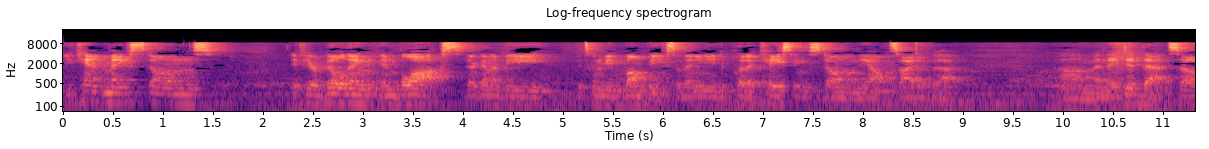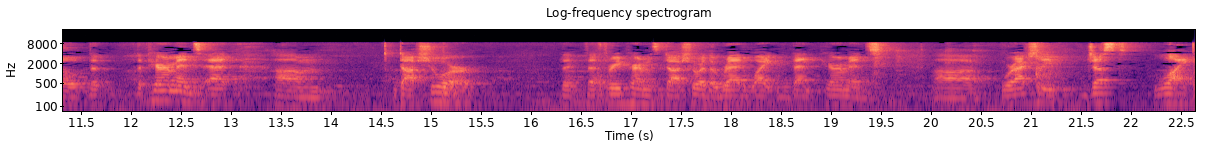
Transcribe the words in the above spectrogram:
you can't make stones if you're building in blocks. They're going to be it's going to be bumpy. So then you need to put a casing stone on the outside of that. Um, and they did that. So the, the pyramids at um, Dashur, the, the three pyramids at Dashur, the red, white, and bent pyramids, uh, were actually just like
